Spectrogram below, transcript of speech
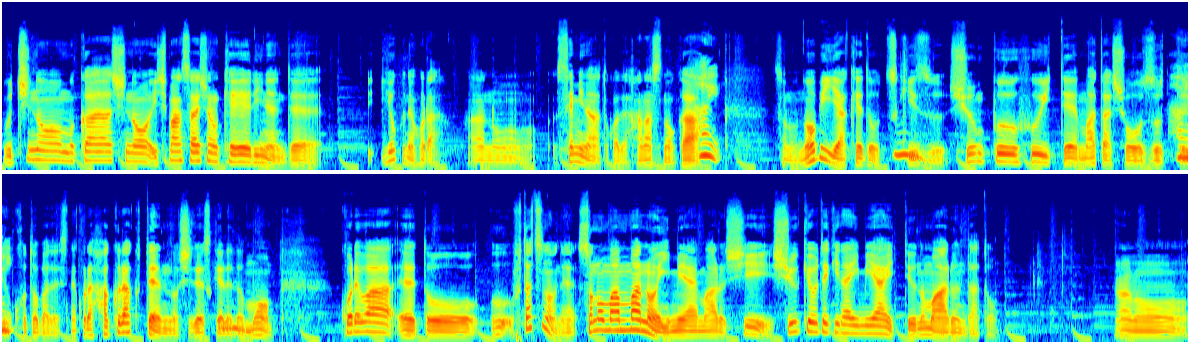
うちの昔の一番最初の経営理念でよくねほらあのセミナーとかで話すのが、はい、その伸びやけど尽きず、うん、春風吹いてまた生ずっていう言葉ですね、はい、これ白楽天の詩ですけれども、うん。これは、えーと、2つのねそのまんまの意味合いもあるし宗教的な意味合いっていうのもあるんだと。あの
